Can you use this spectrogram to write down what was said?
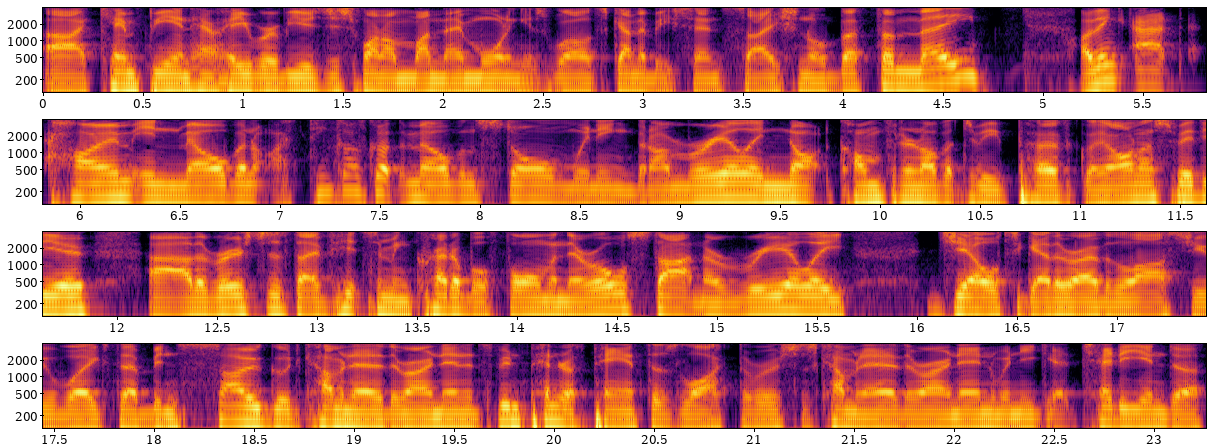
uh, Kempy and how he reviews this one on Monday morning as well. It's going to be sensational. But for me, I think at home in Melbourne, I think I've got the Melbourne Storm winning, but I'm really not confident of it, to be perfectly honest with you. Uh, the Roosters, they've hit some incredible form and they're all starting to really gel together over the last few weeks. They've been so good coming out of their own end. It's been Penrith Panthers like the Roosters coming out of their own end when you get Teddy into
